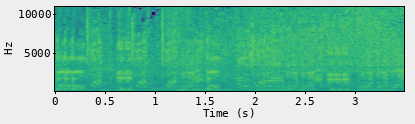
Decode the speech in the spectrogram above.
Thank you.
